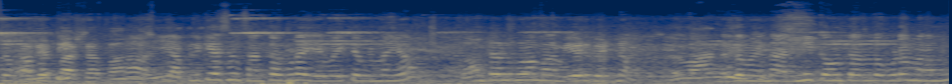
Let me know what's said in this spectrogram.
సో కాబట్టి ఈ అప్లికేషన్స్ అంతా కూడా ఏవైతే ఉన్నాయో కౌంటర్లు కూడా మనం ఏడు పెట్టినాం. అర్థమైందా? అన్ని కౌంటర్లో కూడా మనము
